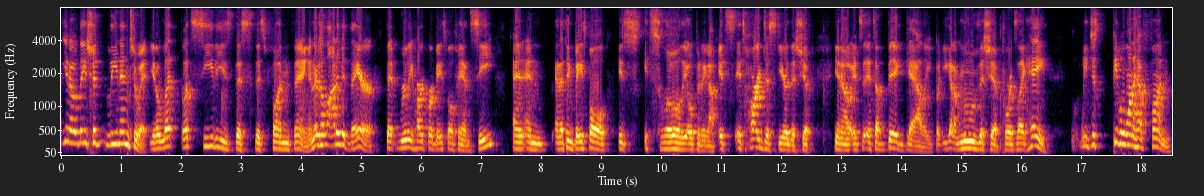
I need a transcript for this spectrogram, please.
you know they should lean into it. You know, let let's see these this this fun thing, and there's a lot of it there that really hardcore baseball fans see. And, and and I think baseball is it's slowly opening up. It's it's hard to steer the ship you know it's it's a big galley but you got to move the ship towards like hey we just people want to have fun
